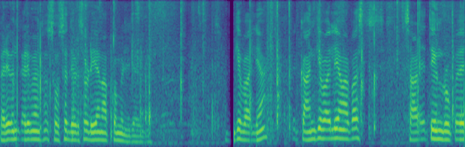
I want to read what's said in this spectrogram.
करीबन करीबन इसमें सौ से डेढ़ सौ डिज़ाइन आपको मिल जाएगी। कान की बालियाँ। कान की बालियाँ हमारे पास साढ़े तीन रुपये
